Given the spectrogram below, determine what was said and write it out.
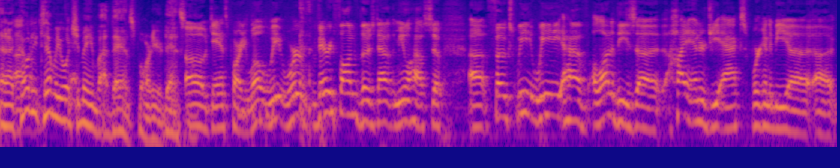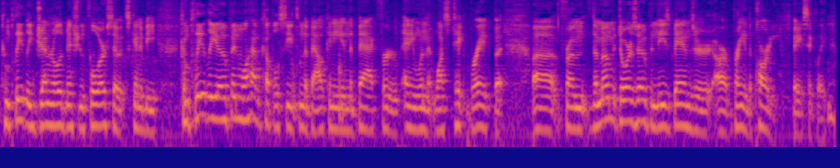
And uh, Cody, tell me what you mean by dance party or dance. Oh, dance party. Well, we, we're very fond of those down at the Mule House. So, uh, folks, we, we have a lot of these uh, high energy acts. We're going to be a, uh completely general admission floor, so it's going to be completely open. We'll have a couple seats in the balcony in the back for anyone that wants to take a break. But uh, from the moment doors open, these bands are, are bringing the party, basically.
